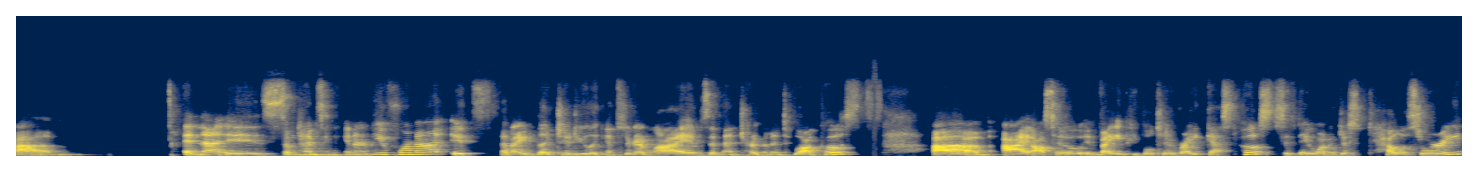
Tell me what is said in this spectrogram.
um, and that is sometimes an interview format. It's and I like to do like Instagram lives and then turn them into blog posts. Um, I also invite people to write guest posts if they want to just tell a story.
